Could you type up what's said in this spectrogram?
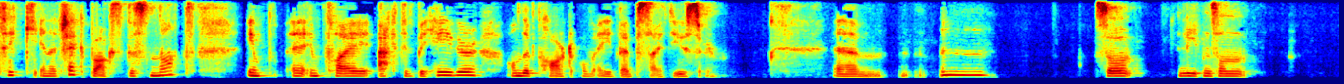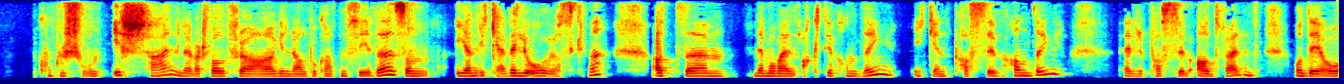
tick in a checkbox does not imp uh, imply active behavior on the part of a website user. Um, mm, Så liten sånn konklusjon-ish her, eller i hvert fall fra generaladvokatens side, som igjen ikke er veldig overraskende, at um, det må være en aktiv handling, ikke en passiv handling, eller passiv atferd. Og det å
